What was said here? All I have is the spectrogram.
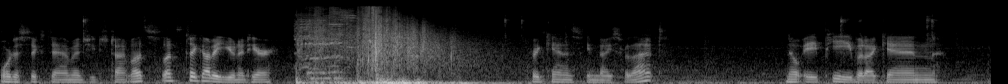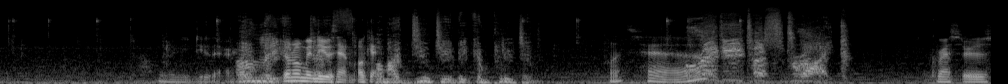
Four to six damage each time. Let's let's take out a unit here. Freight cannons seem nice for that. No AP, but I can. What do you do there? Only Don't know what I'm gonna do with him. Okay, my duty be completed. let's have Ready to strike! aggressors.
